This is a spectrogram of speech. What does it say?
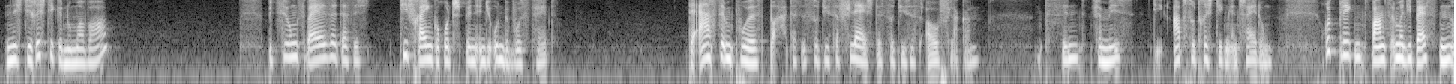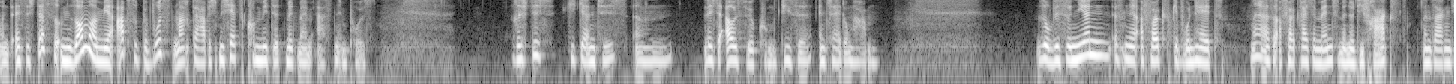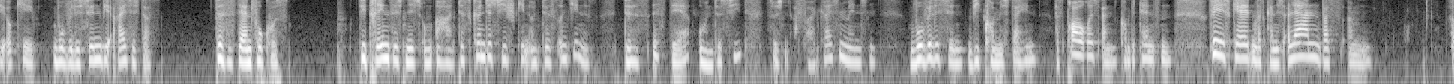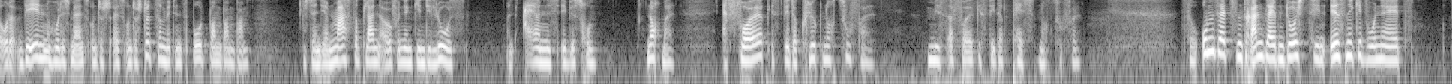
nicht die richtige Nummer war beziehungsweise dass ich tief reingerutscht bin in die Unbewusstheit. Der erste Impuls, boah, das ist so dieser Flash, das ist so dieses Aufflackern. Das sind für mich die absolut richtigen Entscheidungen. Rückblickend waren es immer die besten und als ich das so im Sommer mir absolut bewusst machte, habe ich mich jetzt committed mit meinem ersten Impuls. Richtig gigantisch, ähm, welche Auswirkungen diese Entscheidungen haben. So, visionieren ist eine Erfolgsgewohnheit. Also erfolgreiche Menschen, wenn du die fragst, dann sagen die, okay, wo will ich hin, wie erreiche ich das? Das ist deren Fokus. Die drehen sich nicht um, ah, das könnte schiefgehen und das und jenes. Das ist der Unterschied zwischen erfolgreichen Menschen. Wo will ich hin? Wie komme ich dahin? Was brauche ich an Kompetenzen, Fähigkeiten? Was kann ich erlernen? Was ähm, oder wen hole ich mir als, Unterstützer mit ins Boot? Bam, bam, bam stellen die einen Masterplan auf und dann gehen die los und eiern nicht ewig rum. Nochmal, Erfolg ist weder Glück noch Zufall. Misserfolg ist weder Pech noch Zufall. So, umsetzen, dranbleiben, durchziehen ist eine Gewohnheit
